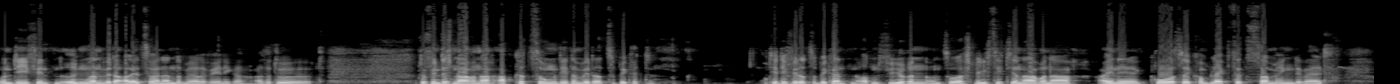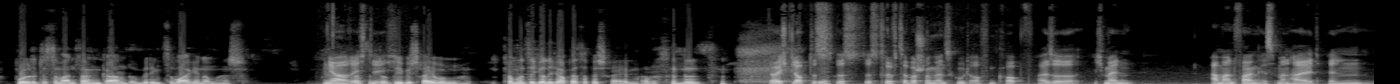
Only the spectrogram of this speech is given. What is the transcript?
und die finden irgendwann wieder alle zueinander, mehr oder weniger. Also du, du findest nach und nach Abkürzungen, die dann wieder zu die dich wieder zu bekannten Orten führen und so erschließt sich dir nach und nach eine große, komplexe, zusammenhängende Welt, obwohl du das am Anfang gar nicht unbedingt so wahrgenommen hast. Ja, richtig. Nicht, die Beschreibung kann man sicherlich auch besser beschreiben, aber. ja, ich glaube, das, ja. das, das trifft aber schon ganz gut auf den Kopf. Also, ich meine, am Anfang ist man halt in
